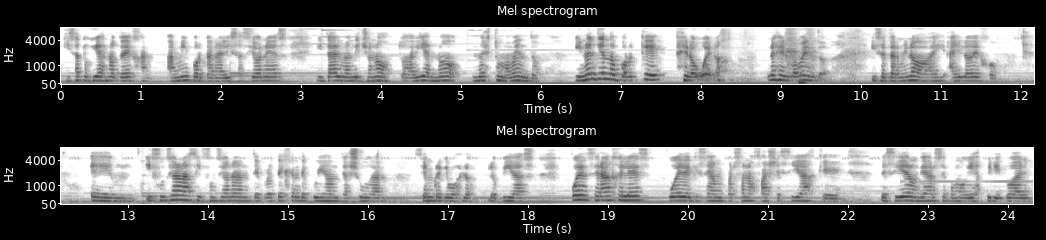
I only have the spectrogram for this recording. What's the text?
quizá tus guías no te dejan. A mí por canalizaciones y tal me han dicho, no, todavía no, no es tu momento. Y no entiendo por qué, pero bueno, no es el momento. Y se terminó, ahí, ahí lo dejo. Em, y funcionan así, funcionan, te protegen, te cuidan, te ayudan, siempre que vos lo, lo pidas. Pueden ser ángeles, puede que sean personas fallecidas que decidieron quedarse como guía espiritual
